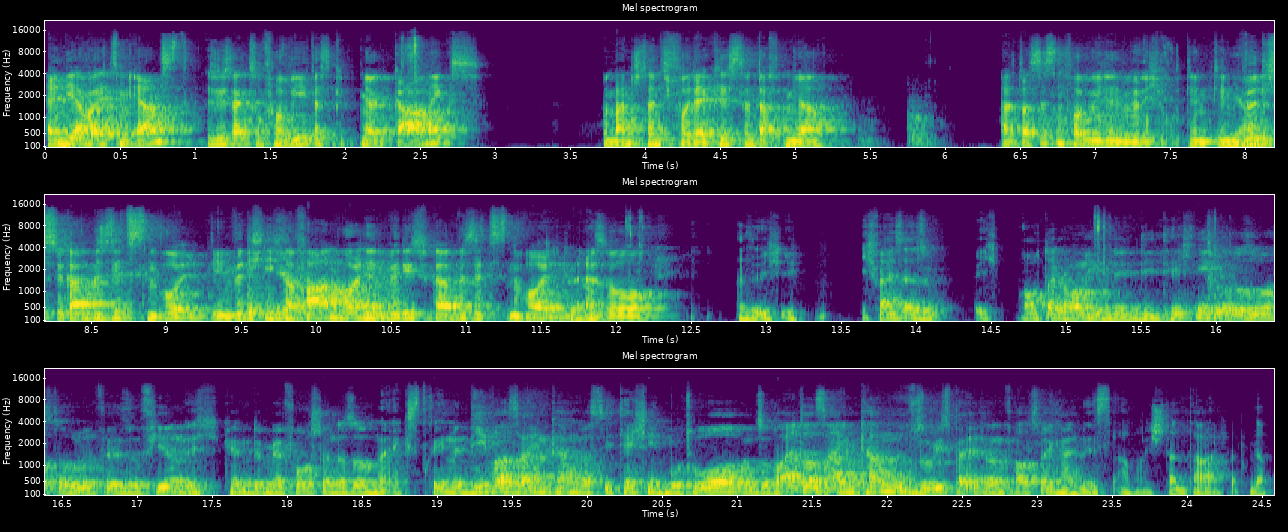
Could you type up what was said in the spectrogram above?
Äh, nee, aber jetzt im Ernst, wie gesagt, so VW, das gibt mir gar nichts. Und dann stand ich vor der Kiste und dachte mir, also das ist ein VW, den würde ich, den, den ja. würde ich sogar besitzen wollen. Den würde ich nicht ja. nur fahren wollen, den würde ich sogar besitzen wollen. Genau. Also, also ich, ich ich weiß also, ich brauche da gar nicht die, die, Technik oder sowas darüber philosophieren. Ich könnte mir vorstellen, dass es auch eine extreme Diva sein kann, was die Technik, Motor und so weiter sein kann, so wie es bei älteren Fahrzeugen halt ist. Aber ich stand da, ich habe gedacht,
